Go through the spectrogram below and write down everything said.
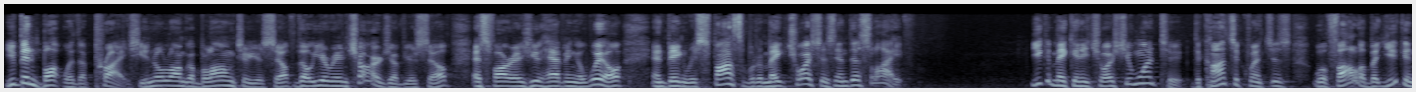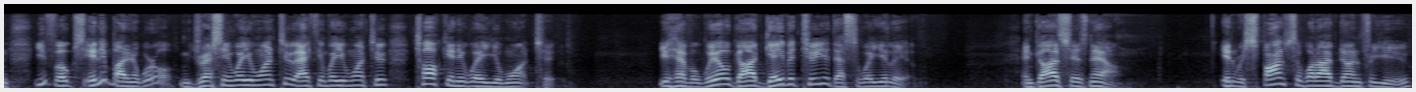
You've been bought with a price. You no longer belong to yourself, though you're in charge of yourself as far as you having a will and being responsible to make choices in this life. You can make any choice you want to. The consequences will follow, but you can, you folks, anybody in the world, dress any way you want to, act any way you want to, talk any way you want to. You have a will, God gave it to you, that's the way you live. And God says, now, in response to what I've done for you,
